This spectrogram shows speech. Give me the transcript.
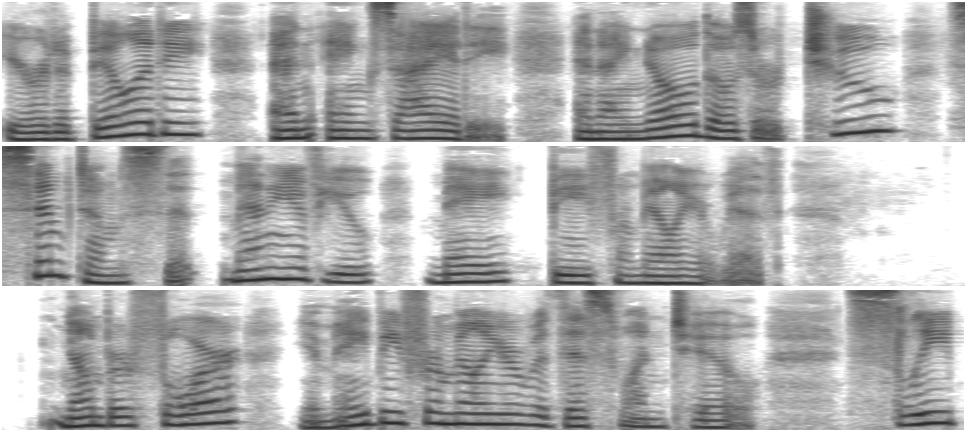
irritability and anxiety. And I know those are two symptoms that many of you may be familiar with. Number four, you may be familiar with this one too. Sleep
